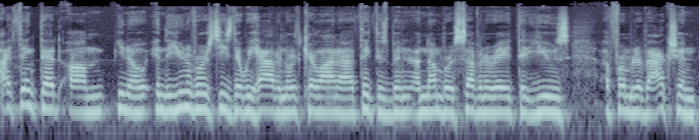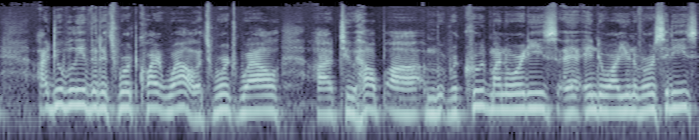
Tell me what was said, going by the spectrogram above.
I think that um, you know in the universities that we have in North Carolina, I think there's been a number of seven or eight that use affirmative action. I do believe that it's worked quite well. It's worked well uh, to help uh, recruit minorities uh, into our universities,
